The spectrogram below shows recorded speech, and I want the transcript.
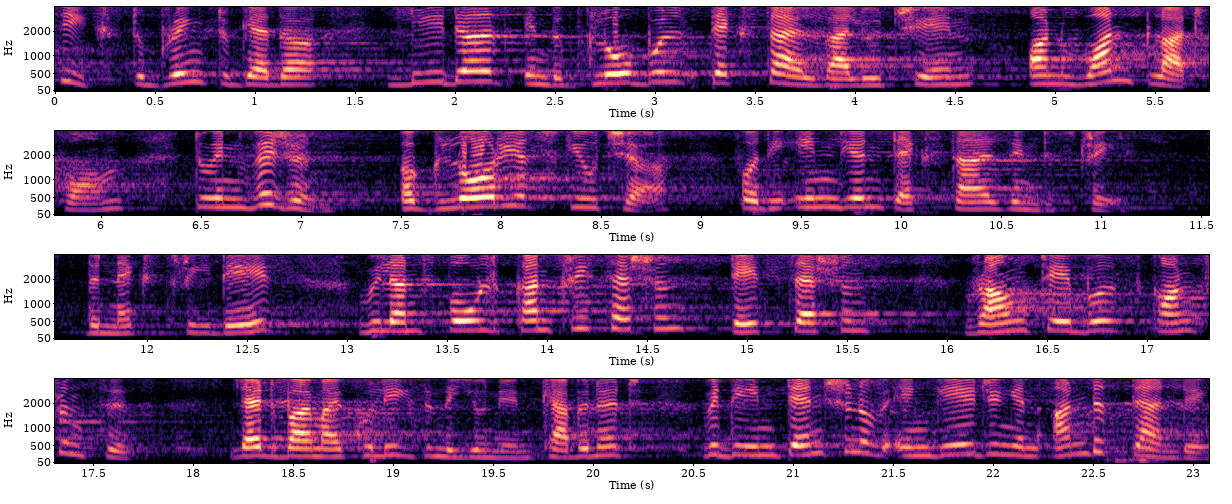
seeks to bring together leaders in the global textile value chain on one platform to envision a glorious future for the Indian textiles industry. The next three days will unfold country sessions, state sessions, roundtables, conferences led by my colleagues in the Union Cabinet with the intention of engaging and understanding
